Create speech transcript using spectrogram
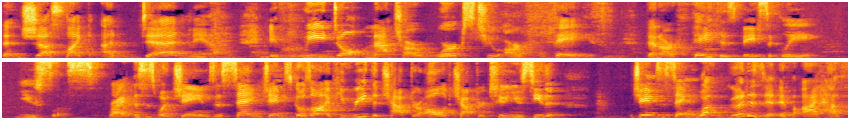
that just like a dead man, if we don't match our works to our faith, then our faith is basically useless, right? This is what James is saying. James goes on, if you read the chapter, all of chapter two, you see that James is saying, What good is it if I have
